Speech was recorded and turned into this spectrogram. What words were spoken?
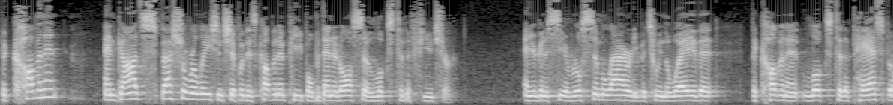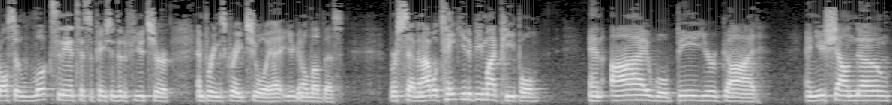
the covenant and God's special relationship with his covenant people, but then it also looks to the future. And you're going to see a real similarity between the way that the covenant looks to the past, but also looks in anticipation to the future and brings great joy. You're going to love this. Verse 7 I will take you to be my people, and I will be your God, and you shall know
